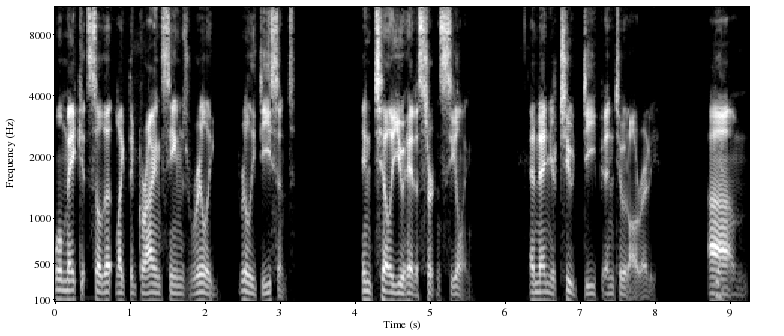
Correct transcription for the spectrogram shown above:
will make it so that like the grind seems really really decent until you hit a certain ceiling and then you're too deep into it already. Yeah. Um,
